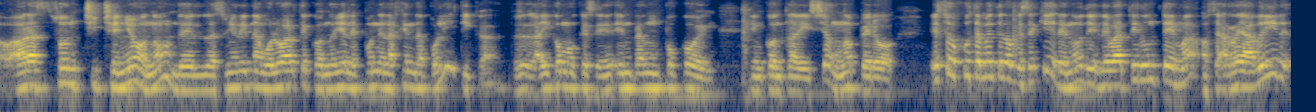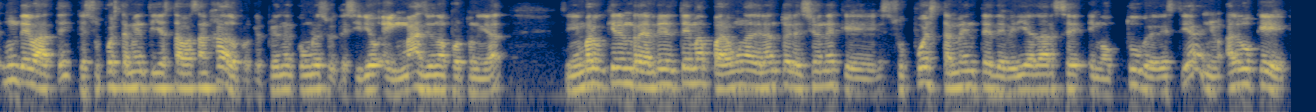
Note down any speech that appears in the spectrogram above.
Ahora son chicheñó, ¿no? De la señorita Boluarte cuando ella les pone la agenda política. Entonces, ahí como que se entran un poco en, en contradicción, ¿no? Pero eso es justamente lo que se quiere, ¿no? debatir un tema, o sea, reabrir un debate que supuestamente ya estaba zanjado porque el Pleno del Congreso decidió en más de una oportunidad. Sin embargo, quieren reabrir el tema para un adelanto de elecciones que supuestamente debería darse en octubre de este año, algo que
